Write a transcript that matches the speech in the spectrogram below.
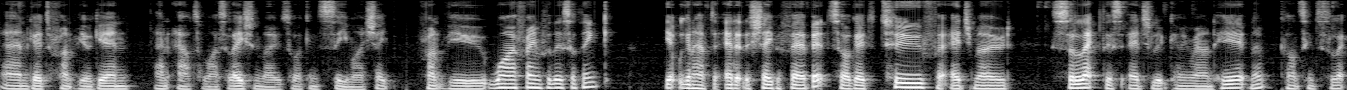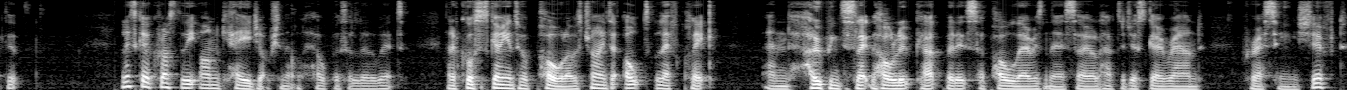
and go to front view again and out of isolation mode so I can see my shape. Front view wireframe for this I think. Yep, we're going to have to edit the shape a fair bit so I'll go to 2 for edge mode, select this edge loop coming around here. Nope, can't seem to select it. Let's go across to the on cage option, that will help us a little bit. And of course it's going into a pole. I was trying to alt left click and hoping to select the whole loop cut, but it's a pole there, isn't there? So I'll have to just go around pressing shift.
